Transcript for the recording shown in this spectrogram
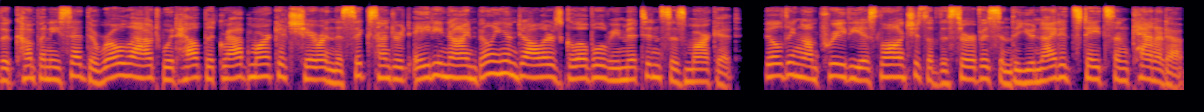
The company said the rollout would help it grab market share in the $689 billion global remittances market building on previous launches of the service in the United States and Canada.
